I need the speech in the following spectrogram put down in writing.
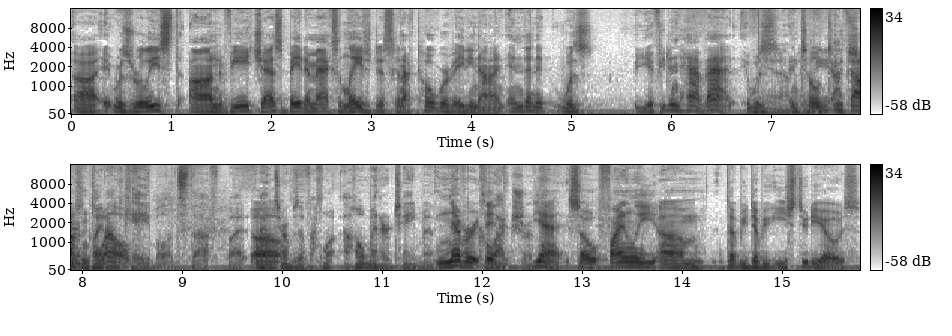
uh, it was released on VHS, Betamax, and Laserdisc in October of '89, and then it was if you didn't have that, it was Yeah, until maybe- I'm sure it played on 2012. cable and stuff, but Uh, in terms of ho- home entertainment, never they- collection. yeah. So finally, um, WWE Studios,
